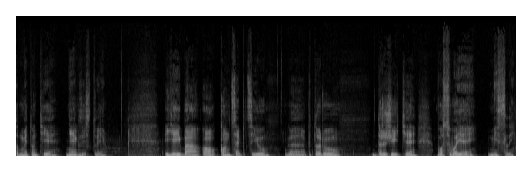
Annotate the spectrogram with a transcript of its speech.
odmietnutie neexistuje. Ide iba o koncepciu, e, ktorú držíte vo svojej mysli. E,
